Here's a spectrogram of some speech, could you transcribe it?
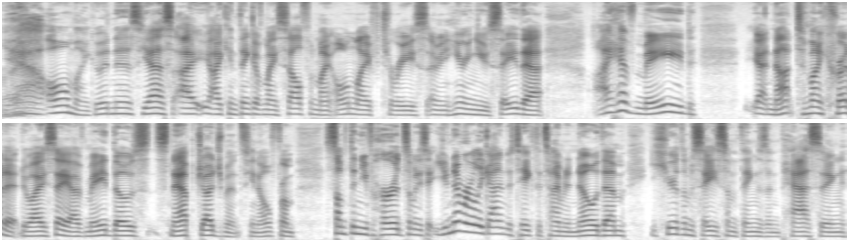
Yeah. Oh my goodness. Yes. I I can think of myself in my own life, Therese. I mean, hearing you say that, I have made. Yeah, not to my credit, do I say I've made those snap judgments, you know, from something you've heard somebody say. You've never really gotten to take the time to know them. You hear them say some things in passing.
